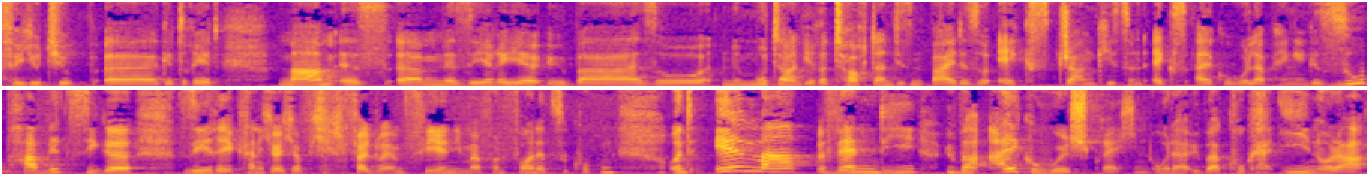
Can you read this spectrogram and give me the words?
für YouTube äh, gedreht. Mom ist ähm, eine Serie über so eine Mutter und ihre Tochter und die sind beide so Ex-Junkies und Ex-Alkoholabhängige. Super witzige Serie, kann ich euch auf jeden Fall nur empfehlen, die mal von vorne zu gucken. Und immer, wenn die über Alkohol sprechen oder über Kokain oder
